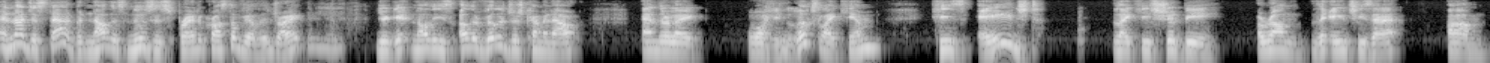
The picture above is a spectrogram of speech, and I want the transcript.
and not just that but now this news is spread across the village right Mhm. you're getting all these other villagers coming out and they're like well he looks like him he's aged like he should be around the age he's at um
